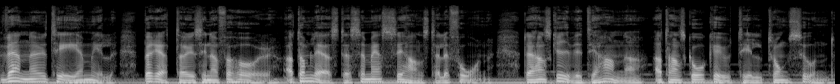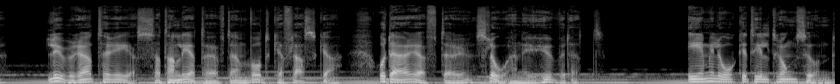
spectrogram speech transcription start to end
Vänner till Emil berättar i sina förhör att de läst sms i hans telefon där han skrivit till Hanna att han ska åka ut till Trångsund, lura Therese att han letar efter en vodkaflaska och därefter slå henne i huvudet. Emil åker till Trångsund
